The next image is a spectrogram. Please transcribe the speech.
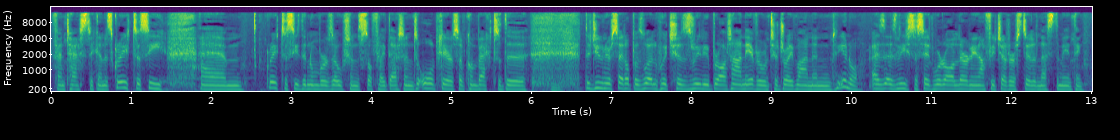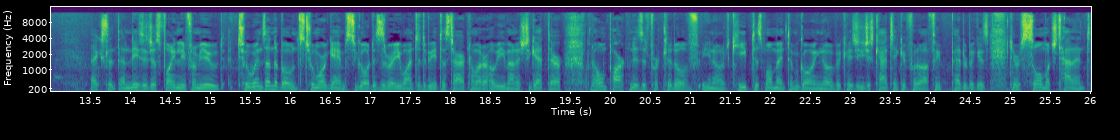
fantastic, and it's great to see. Um, great to see the numbers out and stuff like that. And all players have come back to the mm. the junior setup as well, which has really brought on everyone to drive on. And you know, as, as Lisa said, we're all learning off each other still, and that's the main thing. Excellent. And Lisa, just finally from you, two wins on the bones, two more games to go. This is where you wanted to be at the start, no matter how you managed to get there. But how important is it for Cloughduv, you know, to keep this momentum going now because you just can't take your foot off the pedal because there's so much talent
